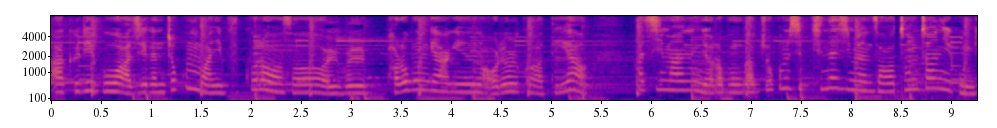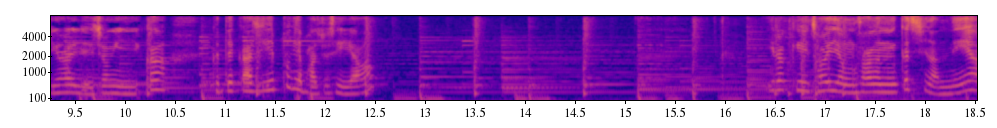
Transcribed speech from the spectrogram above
아 그리고 아직은 조금 많이 부끄러워서 얼굴 바로 공개하기는 어려울 것 같아요. 하지만 여러분과 조금씩 친해지면서 천천히 공개할 예정이니까 그때까지 예쁘게 봐주세요. 이렇게 저희 영상은 끝이 났네요.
